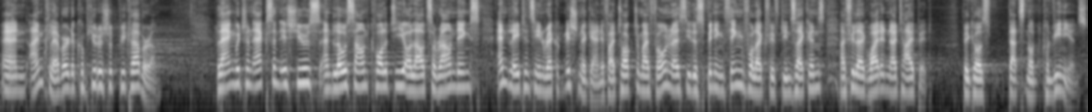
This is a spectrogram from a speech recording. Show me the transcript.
And I'm clever, the computer should be cleverer. Language and accent issues and low sound quality or loud surroundings and latency in recognition again. If I talk to my phone and I see the spinning thing for like 15 seconds, I feel like, why didn't I type it? Because that's not convenience.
